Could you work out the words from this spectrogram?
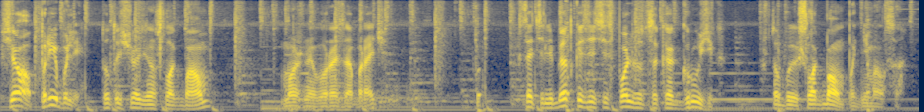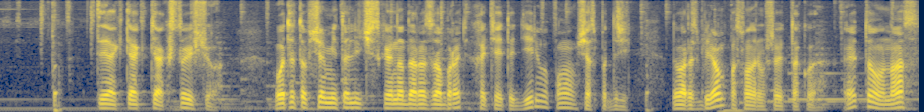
Все, прибыли. Тут еще один шлагбаум. Можно его разобрать. Кстати, лебедка здесь используется как грузик, чтобы шлагбаум поднимался. Так, так, так, что еще? Вот это все металлическое надо разобрать. Хотя это дерево, по-моему. Сейчас, подожди. Давай разберем, посмотрим, что это такое. Это у нас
